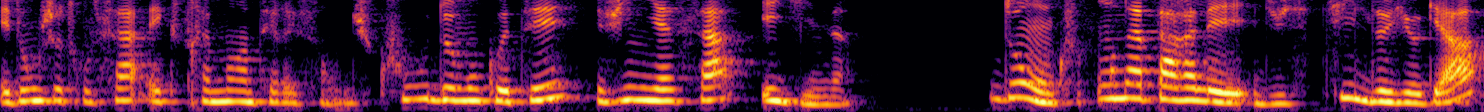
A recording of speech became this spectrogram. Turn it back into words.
et donc je trouve ça extrêmement intéressant. Du coup, de mon côté, Vinyasa et Yin. Donc, on a parlé du style de yoga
